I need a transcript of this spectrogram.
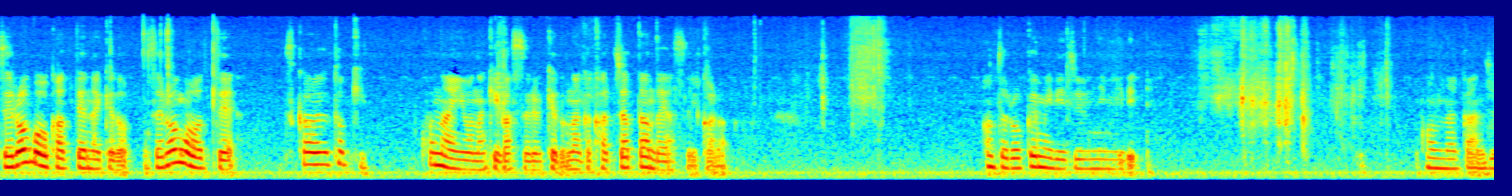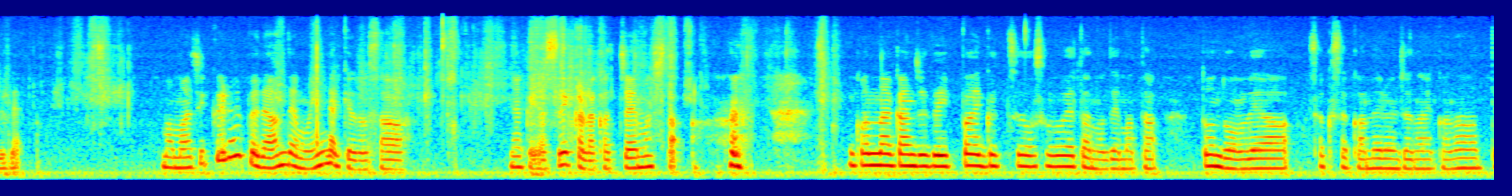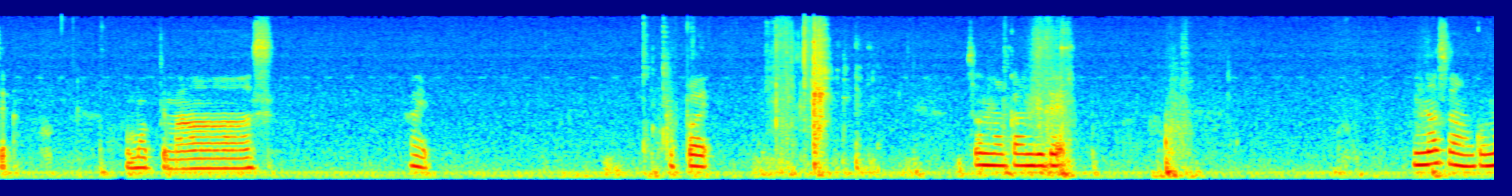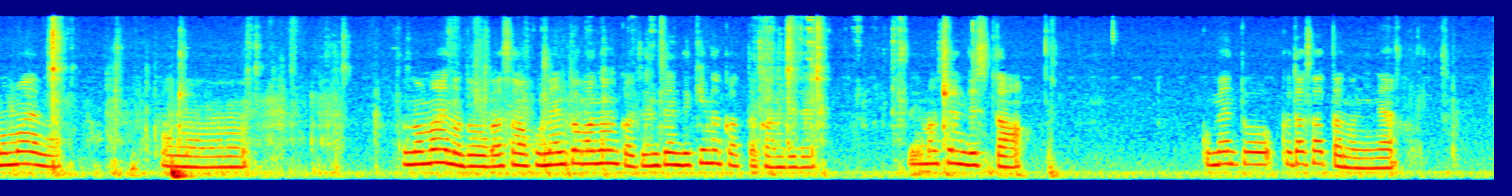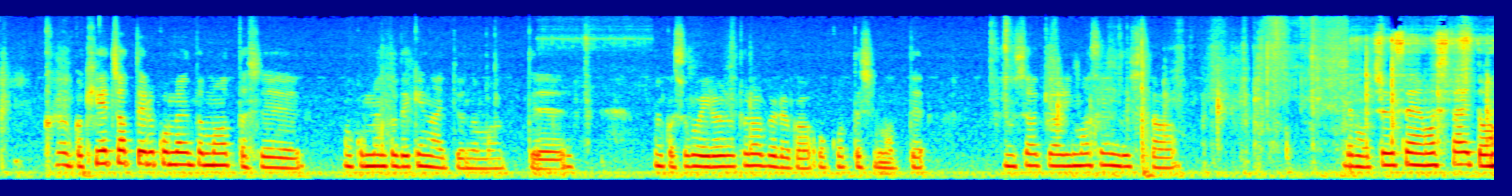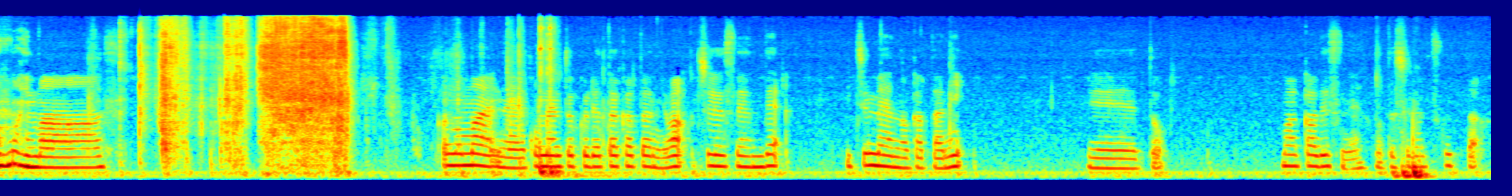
0号買ってんだけど0号って使う時来ないような気がするけどなんか買っちゃったんだ安いから。あと 6mm12mm こんな感じで。まあマジックループで編んでもいいんだけどさなんか安いから買っちゃいました。こんな感じでいっぱいグッズを揃えたのでまたどんどんウェアサクサク編めるんじゃないかなって思ってます。はい。いっぱい。そんな感じで。皆さんこの前はあのー、この前の動画さコメントがなんか全然できなかった感じで。すいませんでした。コメントくださったのにね。なんか消えちゃってるコメントもあったしコメントできないっていうのもあってなんかすごいいろいろトラブルが起こってしまって申し訳ありませんでした。でも抽選をしたいと思います。この前ねコメントくれた方には抽選で1名の方にえっ、ー、とマーカーですね私が作った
